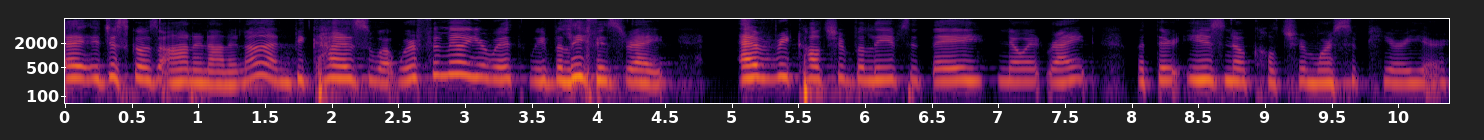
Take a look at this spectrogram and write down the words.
uh, it just goes on and on and on because what we're familiar with, we believe is right. Every culture believes that they know it right, but there is no culture more superior.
